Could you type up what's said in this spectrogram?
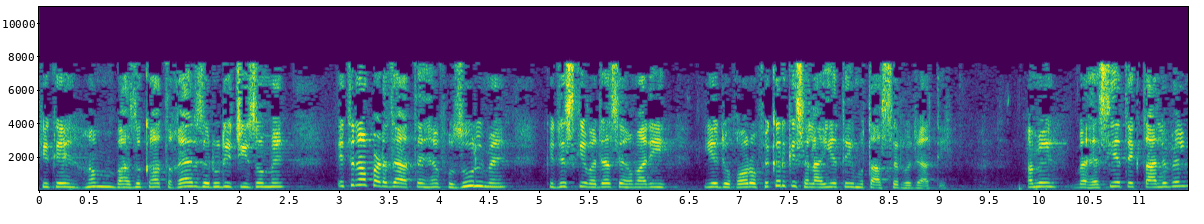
کیونکہ ہم بعض اوقات غیر ضروری چیزوں میں اتنا پڑ جاتے ہیں فضول میں کہ جس کی وجہ سے ہماری یہ جو غور و فکر کی صلاحیت ہے متاثر ہو جاتی۔ ہمیں بحیثیت ایک طالب علم،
